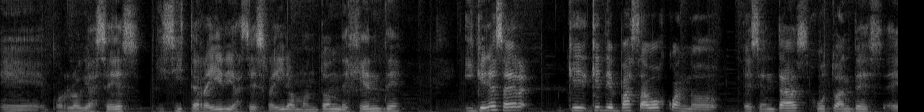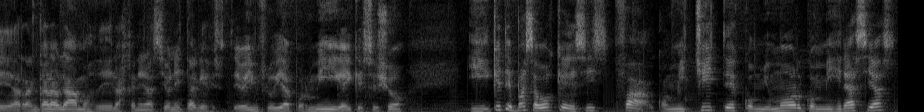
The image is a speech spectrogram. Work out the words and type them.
eh, por lo que haces. Hiciste reír y haces reír a un montón de gente. Y quería saber qué, qué te pasa a vos cuando te sentás. Justo antes eh, de arrancar hablábamos de la generación esta que te ve influida por Miga y qué sé yo. ¿Y qué te pasa a vos que decís, fa, con mis chistes, con mi humor, con mis gracias,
